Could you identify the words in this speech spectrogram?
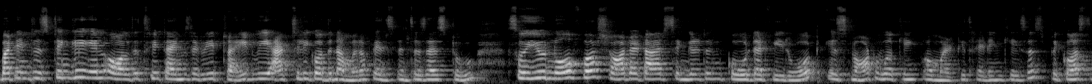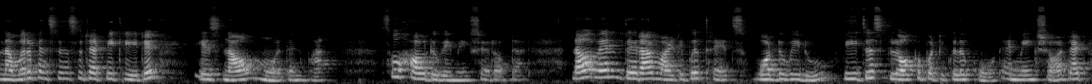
But interestingly in all the three times that we tried we actually got the number of instances as 2 so you know for sure that our singleton code that we wrote is not working for multi-threading cases because the number of instances that we created is now more than one. So how do we make sure of that? Now when there are multiple threads, what do we do? We just lock a particular code and make sure that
